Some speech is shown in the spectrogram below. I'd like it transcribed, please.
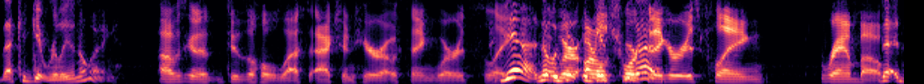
That could get really annoying. I was gonna do the whole last action hero thing where it's like Yeah, no, where get- it Arnold gets to that. Schwarzenegger is playing Rambo. That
